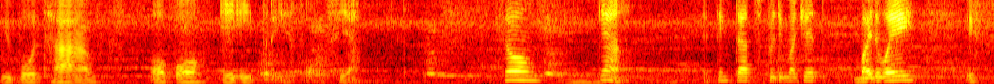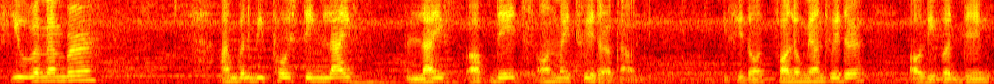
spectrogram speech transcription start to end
We both have Oppo A83 phones, yeah. So, yeah. I think that's pretty much it. By the way, if you remember, I'm gonna be posting live live updates on my Twitter account. If you don't follow me on Twitter, I'll leave a link.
